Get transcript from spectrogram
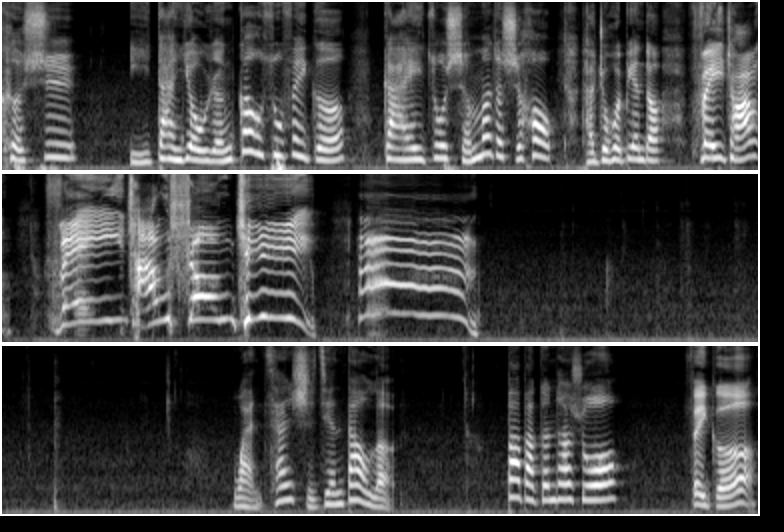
可是，一旦有人告诉费格该做什么的时候，他就会变得非常非常生气。嗯，晚餐时间到了，爸爸跟他说：“费格，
